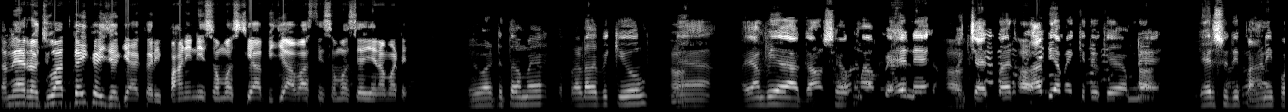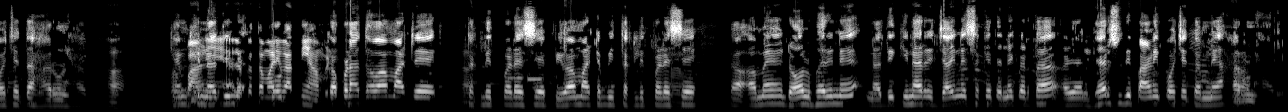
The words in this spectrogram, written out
તમે રજૂઆત કઈ કઈ જગ્યાએ કરી? પાણીની સમસ્યા બીજી આવાસની સમસ્યા એના માટે? એ માટે તમે કપરાડા બી કયું અહીંયા બી આ ગામ સેવકમાં બહેને પંચાયત પર. ત્યાં અમે કીધું કે અમને ઘેર સુધી પાણી પહોંચે તો સારું હા. કેમ કે નદી તમારી વાત નહીં કપડાં ધોવા માટે તકલીફ પડે છે પીવા માટે બી તકલીફ પડે છે. તો અમે ડોલ ભરીને નદી કિનારે જઈ ન શકે તેને કરતા અહીંયા ઘેર સુધી પાણી પહોંચે તમને સારું સારું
